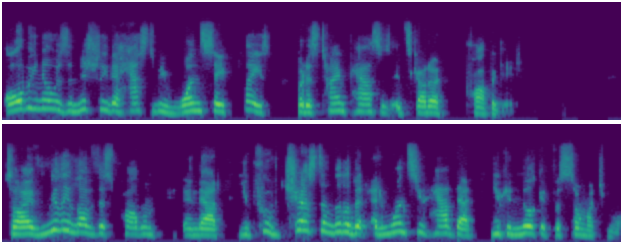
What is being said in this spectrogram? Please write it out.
All we know is initially there has to be one safe place, but as time passes, it's got to propagate. So I really love this problem in that you prove just a little bit, and once you have that, you can milk it for so much more.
